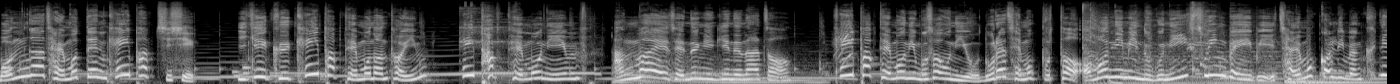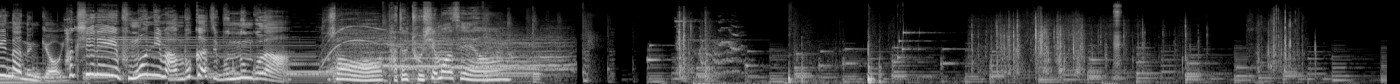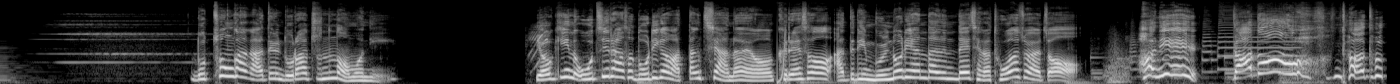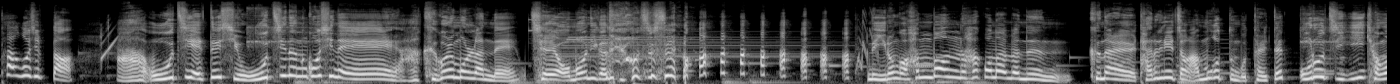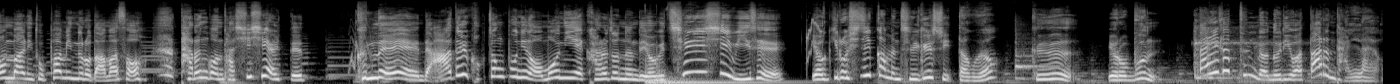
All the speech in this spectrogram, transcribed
뭔가 잘못된 케이팝 지식. 이게 그 케이팝 데몬 헌터임? 케이팝 데몬임. 악마의 재능이기는 하죠. 케이팝 데몬이 무서운 이유. 노래 제목부터 어머님이 누구니? 스윙 베이비. 잘못 걸리면 큰일 나는겨. 확실히 부모님 안부까지 묻는구나. 무서워. 다들 조심하세요. 노총각 아들 놀아주는 어머니. 여긴 오지라서 놀이가 마땅치 않아요. 그래서 아들이 물놀이 한다는데 제가 도와줘야죠. 아니, 나도! 나도 타고 싶다. 아, 오지의 뜻이 오지는 곳이네. 아, 그걸 몰랐네. 제 어머니가 되어주세요. 근데 이런 거 한 번 하고 나면은 그날 다른 일정 아무것도 못할 듯? 오로지 이 경험만이 도파민으로 남아서 다른 건 다 시시할 듯. 근데 내 아들 걱정뿐인 어머니에 가려졌는데 여기 72세 여기로 시집가면 즐길 수 있다고요? 그 여러분 딸 같은 며느리와 딸은 달라요.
